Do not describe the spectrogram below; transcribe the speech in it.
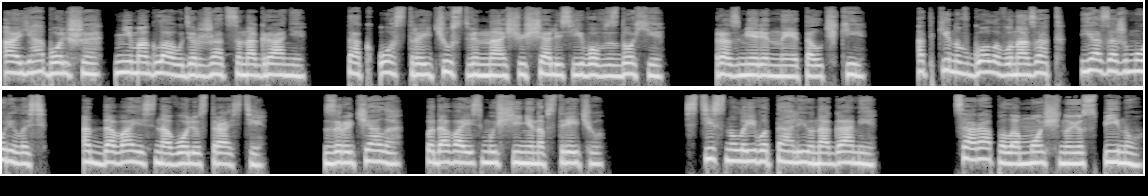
А я больше не могла удержаться на грани. Так остро и чувственно ощущались его вздохи, размеренные толчки. Откинув голову назад, я зажмурилась, отдаваясь на волю страсти. Зарычала, подаваясь мужчине навстречу. Стиснула его талию ногами. Царапала мощную спину.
